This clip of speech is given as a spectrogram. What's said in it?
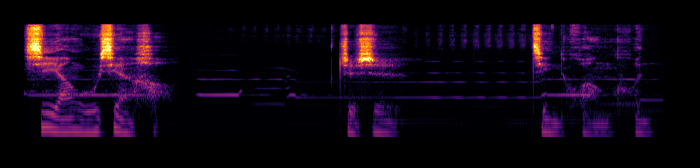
夕阳无限好，只是近黄昏。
